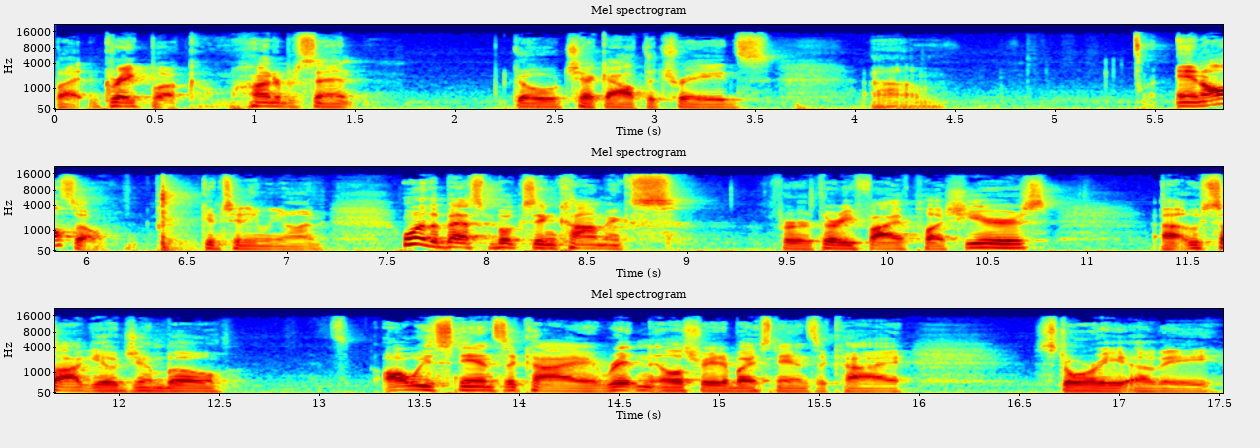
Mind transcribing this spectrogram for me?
but great book, 100%. Go check out the trades. Um, and also, continuing on, one of the best books in comics for 35 plus years, uh, Usagi Yojimbo, always Stan Sakai, written illustrated by Stan Sakai, story of a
